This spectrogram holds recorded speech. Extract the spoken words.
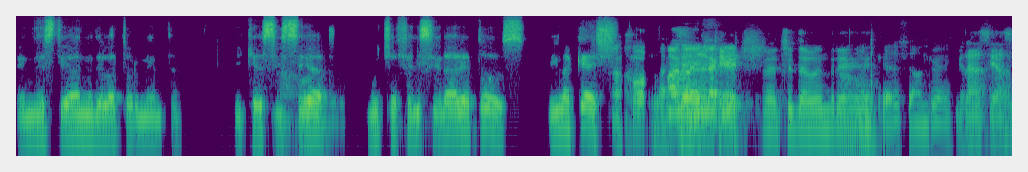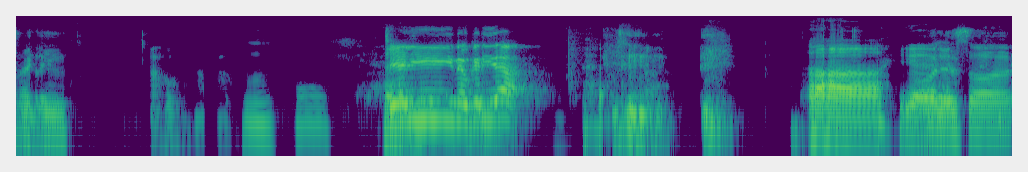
en este año de la tormenta. Y que así sea. Mucha felicidad a todos. Cash. André. Aham. Cash, gracias André. Ajo. Mm. Shelly, meu querida. Ah, yeah. Olha só,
